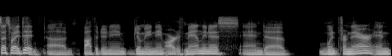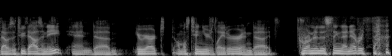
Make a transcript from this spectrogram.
So that's what I did. Uh, bought the domain domain name Art of Manliness and uh, went from there. And that was in 2008. And um, here we are, t- almost 10 years later, and uh, it's grown into this thing that I never thought.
